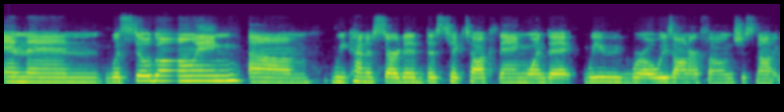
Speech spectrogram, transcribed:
and then was still going. Um, we kind of started this TikTok thing one day. We were always on our phones, just not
